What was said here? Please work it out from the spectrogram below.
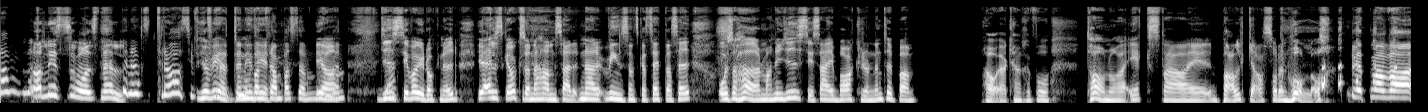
ramlar. Han är så snäll. Den är också trasig. Jag vet, den är det. trampar sönder Ja. JC var ju dock nöjd. Jag älskar också när han så här, när Vincent ska sätta sig och så hör man hur JC så i bakgrunden typ bara, ja, jag kanske får ta några extra eh, balkar så den håller. Du vet man bara,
